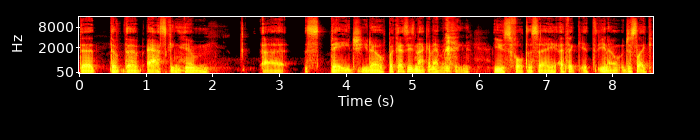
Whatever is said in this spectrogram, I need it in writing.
the the the asking him uh, stage, you know, because he's not going to have anything useful to say. I think it's you know just like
